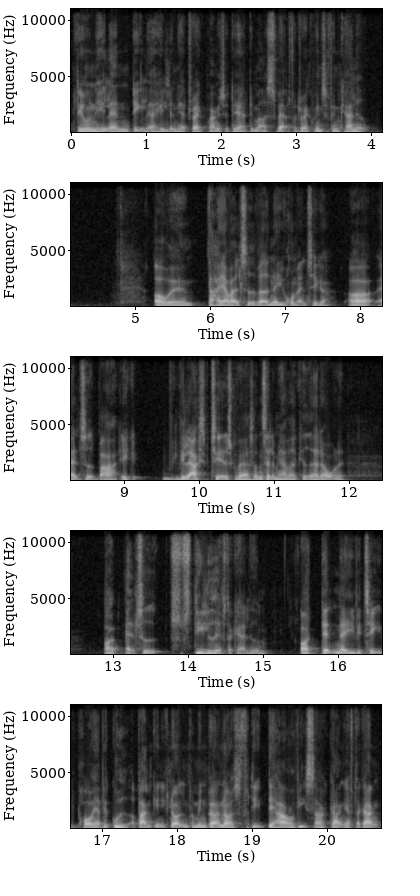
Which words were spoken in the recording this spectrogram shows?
Det er jo en helt anden del af hele den her dragbranche. Det er, at det er meget svært for drag queens at finde kærlighed. Og øh, der har jeg jo altid været naiv romantiker, og altid bare ikke ville acceptere, at det skulle være sådan, selvom jeg har været ked af det over det. Og altid stilet efter kærligheden. Og den naivitet prøver jeg ved Gud at banke ind i knollen på mine børn også, fordi det har jo vist sig gang efter gang,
